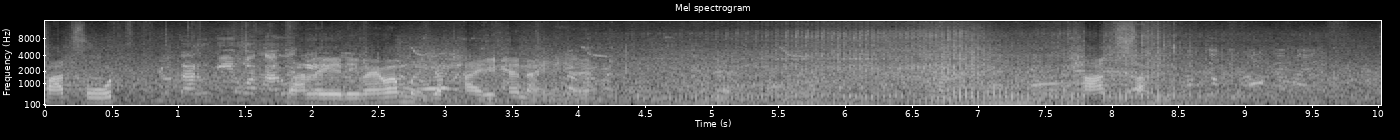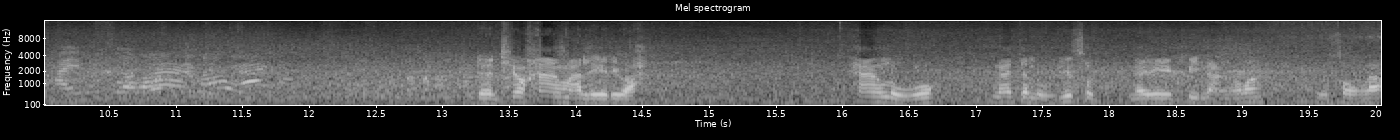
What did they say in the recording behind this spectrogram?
ฟาสต์ฟู้ดมาเลดีไหมว่าเหมือนกับไทยแค่ไหนนะเนี่ย พาร์คสันไทยรู้ตัวว่าเดินเที่ยวห้างมาเลยดีกว่า ห้างหรู น่าจะหรูที่สุดในปีนังแล้วมั้งดูทรงละ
